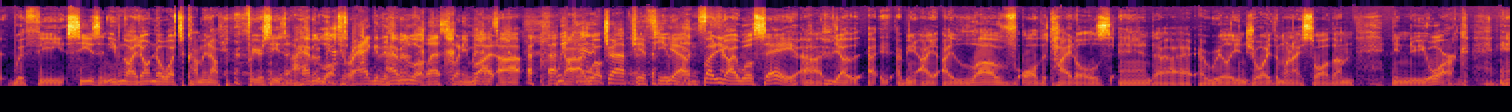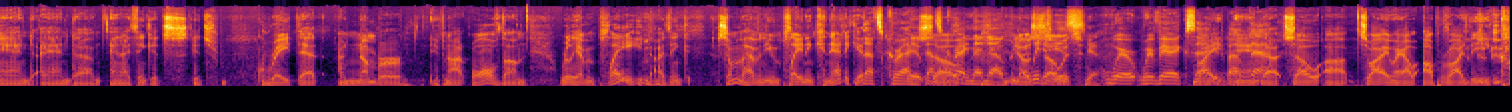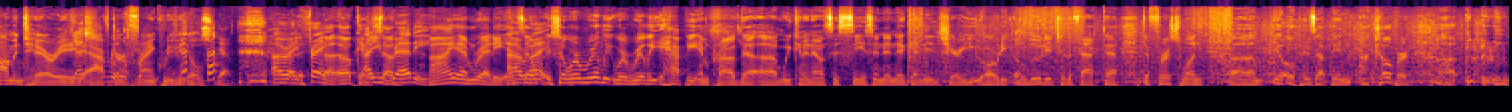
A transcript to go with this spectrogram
with the season, even though I don't know what's coming up for your season, I haven't looked. dragging this I haven't for the looked. last 20 minutes. But uh, We I kinda will- dropped you a few Yeah, hints. but you know, I will say, uh, you know, I, I mean, I, I love all the titles, and uh, I really enjoyed them when I saw them in New York, and and um, and I think it's it's great that a number, if not all of them, really haven't played. I think some of them haven't even played in Connecticut. That's correct. Yeah, That's so, correct. that now. You know, Which so is, it's Yeah. we're we're very excited right, about and that. Uh, so uh, so anyway, I'll, I'll provide the commentary Yes, after. Frank reveals. Yeah. All right, Frank. Uh, okay, Are you so ready? I am ready. And All so, right. so we're really we're really happy and proud that uh, we can announce this season. And again, Sherry, you already alluded to the fact that the first one um, opens up in October.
